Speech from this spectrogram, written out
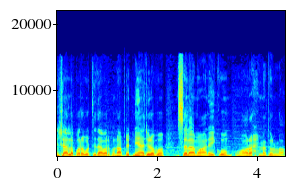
ইনশাআল্লাহ পরবর্তীতে আবার কোনো আপডেট নিয়ে হাজির হব। আসসালামু আলাইকুম ওরহমতুল্লাহ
